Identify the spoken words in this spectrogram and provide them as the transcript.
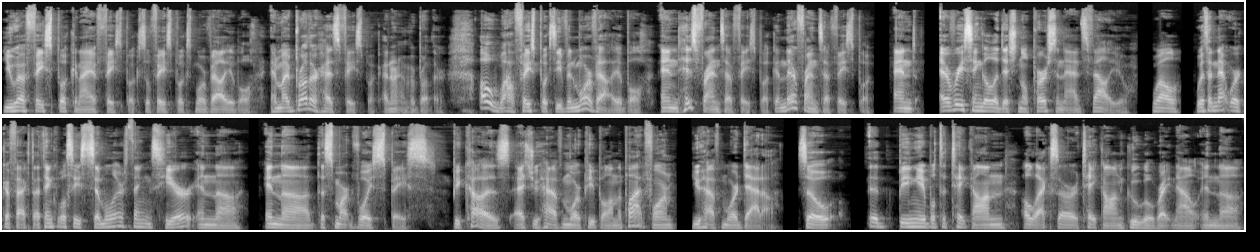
you have Facebook and I have Facebook, so Facebook's more valuable. And my brother has Facebook. I don't have a brother. Oh, wow, Facebook's even more valuable. And his friends have Facebook and their friends have Facebook. And every single additional person adds value. Well, with a network effect, I think we'll see similar things here in the in the, the smart voice space because as you have more people on the platform, you have more data. So uh, being able to take on Alexa or take on Google right now in the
